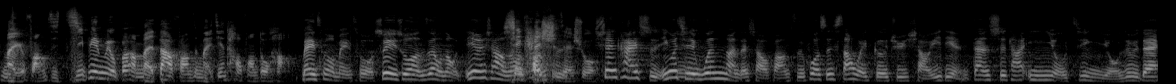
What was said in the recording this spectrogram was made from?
买个房子，即便没有办法买大房子，买间套房都好。没错，没错。所以说这种那种，因为像先开始再说，先开始，因为其实温暖的小房子，或是稍微格局小一点，但是它应有尽有，对不对？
